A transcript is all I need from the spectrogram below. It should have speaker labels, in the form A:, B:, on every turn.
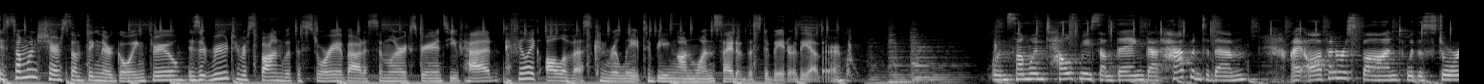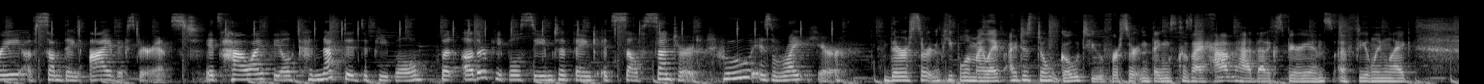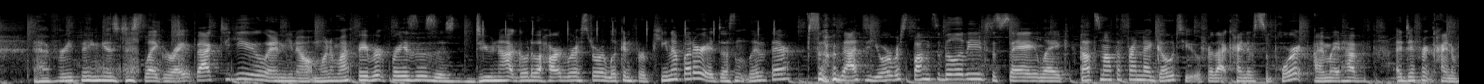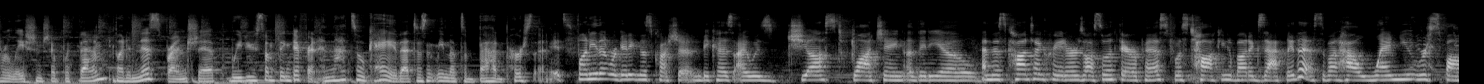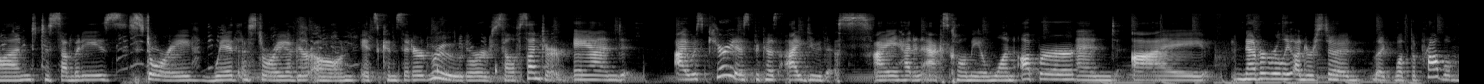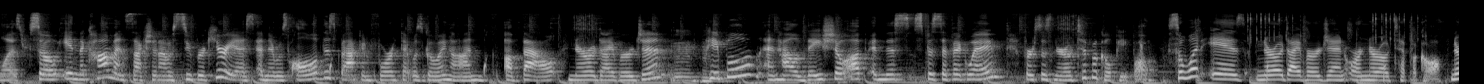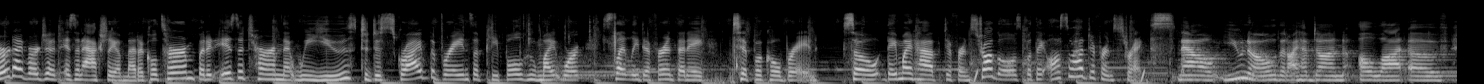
A: If someone shares something they're going through, is it rude to respond with a story about a similar experience you've had? I feel like all of us can relate to being on one side of this debate or the other.
B: When someone tells me something that happened to them, I often respond with a story of something I've experienced. It's how I feel connected to people, but other people seem to think it's self-centered. Who is right here?
A: There are certain people in my life I just don't go to for certain things because I have had that experience of feeling like, everything is just like right back to you. And you know, one of my favorite phrases is do not go to the hardware store looking for peanut butter. It doesn't live there. So that's your responsibility to say like, that's not the friend I go to for that kind of support. I might have a different kind of relationship with them, but in this friendship, we do something different and that's okay. That doesn't mean that's a bad person.
B: It's funny that we're getting this question because I was just watching a video and this content creator is also a therapist was talking about exactly this, about how when you respond to somebody's story with a story of your own, it's considered rude or self-centered. And I was curious because I do this. I had an ex call me a one-upper and I never really understood like what the problem was. So in the comments section, I was super curious and there was all of this back and forth that was going on about neurodivergent mm -hmm. people and how they show up in this specific way versus neurotypical people. So what is neurodivergent or neurotypical? Neurodivergent isn't actually a medical term, but it is a term that we use to describe the brains of people who might work slightly different than a typical typical brain. So they might have different struggles, but they also have different strengths. Now, you know that I have done a lot of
